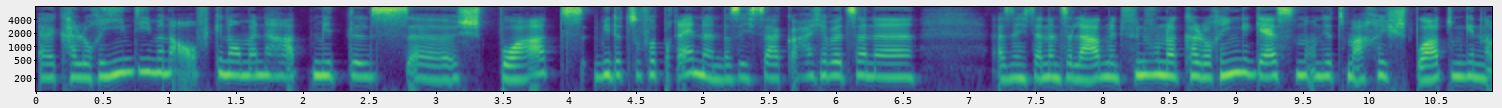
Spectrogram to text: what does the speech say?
äh, Kalorien, die man aufgenommen hat, mittels äh, Sport wieder zu verbrennen. Dass ich sage, ah, ich habe jetzt eine, also nicht einen Salat mit 500 Kalorien gegessen und jetzt mache ich Sport, um genau,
